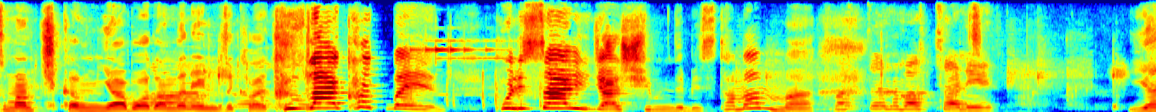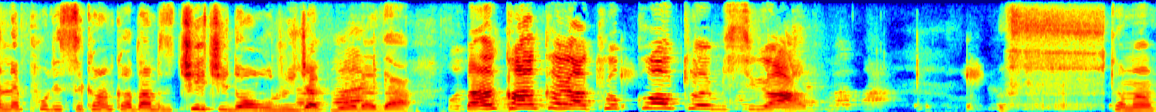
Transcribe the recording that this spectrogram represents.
tamam çıkalım ya bu adamdan elimize kalacak. Kızlar korkmayın. Polisi arayacağız şimdi biz tamam mı? Baksana baksana. Ya ne polisi kanka adam bizi çiğ çiğ doğrayacak bu arada. Ben kanka ya çok korkuyorum şu an. Üf, tamam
